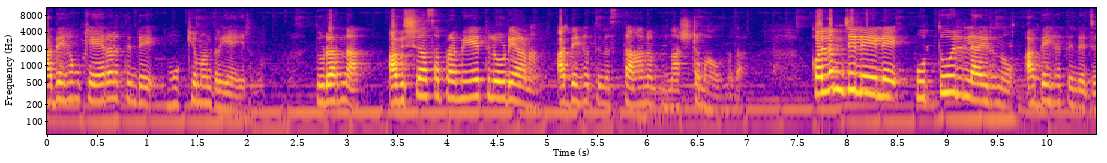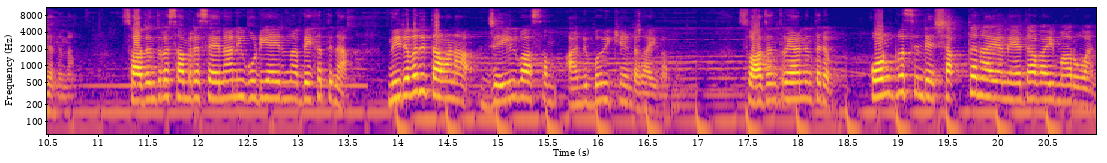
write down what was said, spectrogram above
അദ്ദേഹം കേരളത്തിന്റെ മുഖ്യമന്ത്രിയായിരുന്നു. തുടർന്ന് അവിശ്വാസ പ്രമേയത്തിലൂടെയാണ് അദ്ദേഹത്തിന് സ്ഥാനം നഷ്ടമാവുന്നത്. കൊല്ലം ജില്ലയിലെ പുത്തൂരിലായിരുന്നു അദ്ദേഹത്തിന്റെ ജനനം. സ്വാതന്ത്ര്യ സമര സേനാനി കൂടിയായിരുന്ന അദ്ദേഹത്തിന് നിരവധി തവണ ജയിൽവാസം അനുഭവിക്കേണ്ടതായി വന്നു. സ്വാതന്ത്ര്യാനന്തരം കോൺഗ്രസിന്റെ ശക്തനായ നേതാവായി മാറുവാൻ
